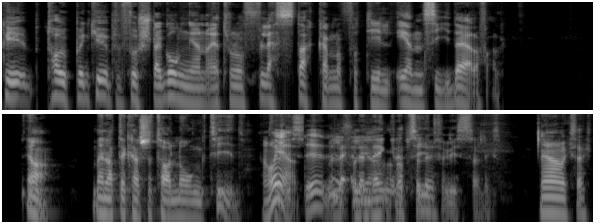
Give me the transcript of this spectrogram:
kan ju ta upp en kub för första gången och jag tror de flesta kan få till en sida i alla fall. Ja, men att det kanske tar lång tid. För ja, det- eller eller längre absolut. tid för vissa. Liksom. Ja, exakt.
